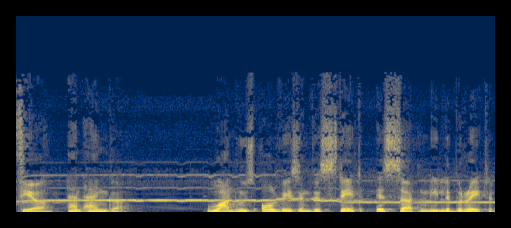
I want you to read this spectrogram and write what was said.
fear, and anger. One who's always in this state is certainly liberated.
